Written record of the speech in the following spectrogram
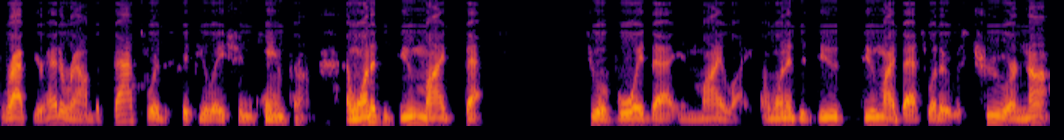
wrap your head around, but that's where the stipulation came from. I wanted to do my best to avoid that in my life. I wanted to do do my best, whether it was true or not.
